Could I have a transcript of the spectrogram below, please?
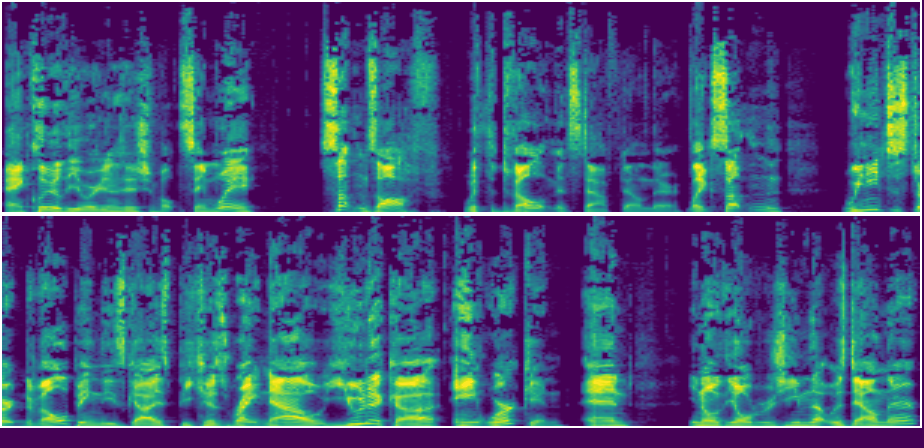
and clearly the organization felt the same way. Something's off with the development staff down there. Like something, we need to start developing these guys because right now Utica ain't working, and you know the old regime that was down there,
